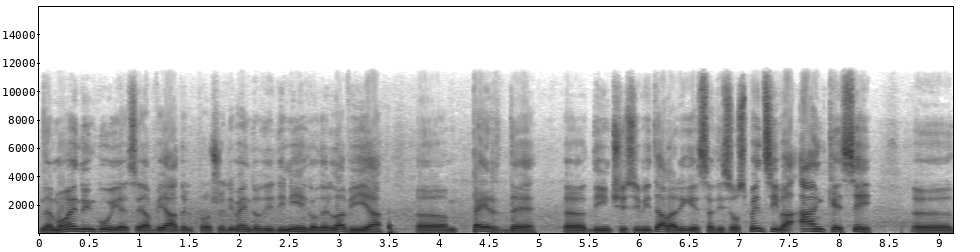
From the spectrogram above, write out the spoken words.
nel momento in cui si è avviato il procedimento di diniego della via perde eh, di incisività la richiesta di sospensiva anche se eh,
